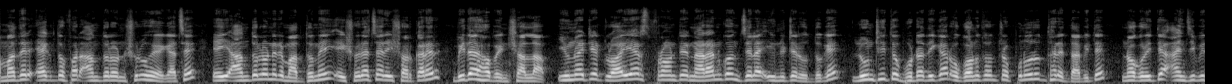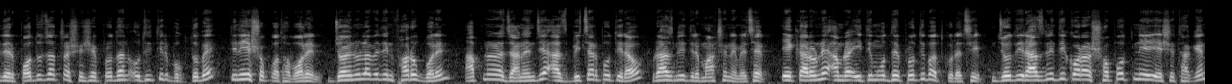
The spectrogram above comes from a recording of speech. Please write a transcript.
আমাদের এক দফার আন্দোলন শুরু হয়ে গেছে। এই আন্দোলনের মাধ্যমেই এই স্বৈরাচারী সরকারের বিদায় হবে ইনশাল্লাহ ইউনাইটেড লয়ার্স ফ্রন্টের নারায়ণগঞ্জ জেলা ইউনিটের উদ্যোগে লুণ্ঠিত ভোটাধিকার ও গণতন্ত্র পুনরুদ্ধারের দাবিতে নগরীতে আইনজীবীদের পদযাত্রা শেষে প্রধান অতিথির বক্তব্যে তিনি এসব কথা বলেন। জয়নুল আবেদিন ফারুক বলেন, আপনারা জানেন যে আজ বিচারপতিরাও রাজনীতির মাঠে নেমেছে। এ কারণে আমরা ইতিমধ্যে প্রতিবাদ করেছি। যদি রাজনীতি করার শপথ নিয়ে এসে থাকেন,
